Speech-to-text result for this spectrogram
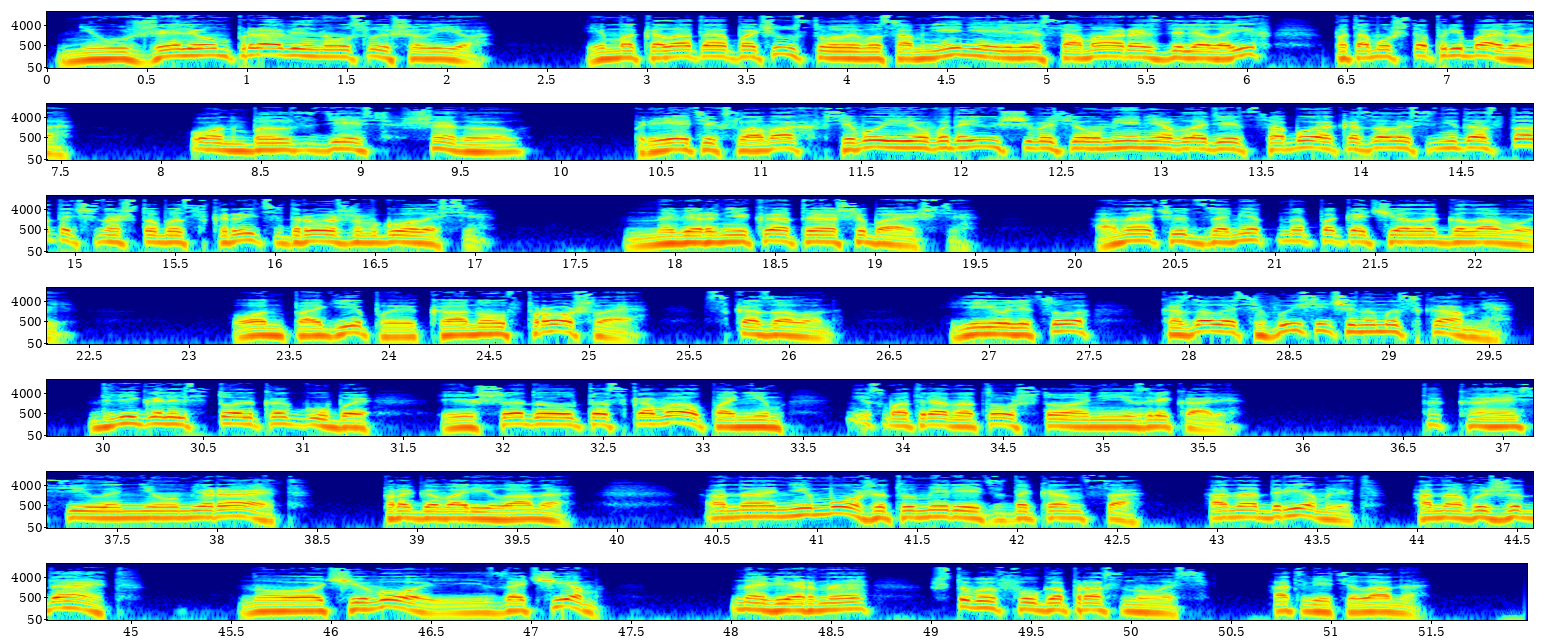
Неужели он правильно услышал ее? И Макалата почувствовала его сомнения или сама разделяла их, потому что прибавила. «Он был здесь, Шэдуэлл». При этих словах всего ее выдающегося умения владеть собой оказалось недостаточно, чтобы скрыть дрожь в голосе. «Наверняка ты ошибаешься». Она чуть заметно покачала головой. «Он погиб и канул в прошлое», — сказал он. Ее лицо казалось высеченным из камня, двигались только губы, и Шэдуэлл тосковал по ним, несмотря на то, что они изрекали. «Такая сила не умирает», — проговорила она. «Она не может умереть до конца. Она дремлет, она выжидает». «Но чего и зачем?» «Наверное, чтобы фуга проснулась», — ответила она.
